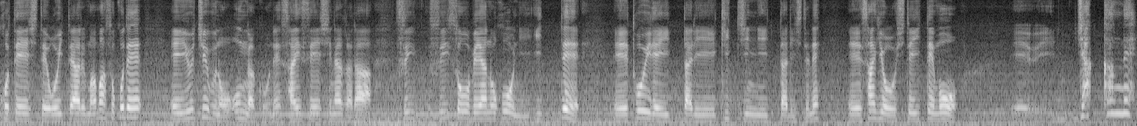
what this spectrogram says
固定して置いてあるままそこで、えー、YouTube の音楽をね再生しながら水槽部屋の方に行って、えトイレ行ったりキッチンに行ったりしてね、え作業をしていても、え若干ね、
